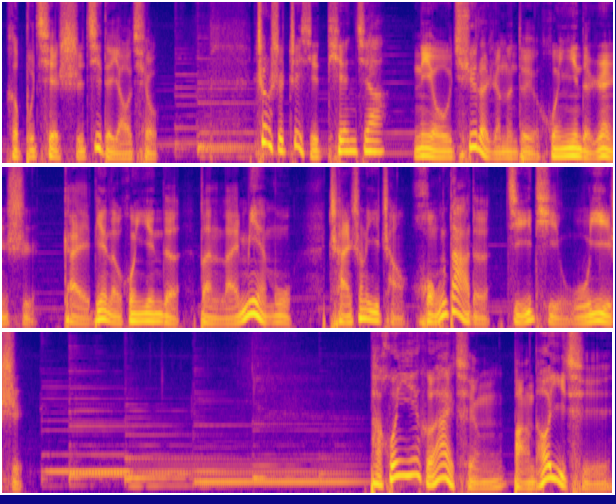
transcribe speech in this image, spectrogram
和不切实际的要求。正是这些添加，扭曲了人们对婚姻的认识，改变了婚姻的本来面目。产生了一场宏大的集体无意识，把婚姻和爱情绑到一起，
